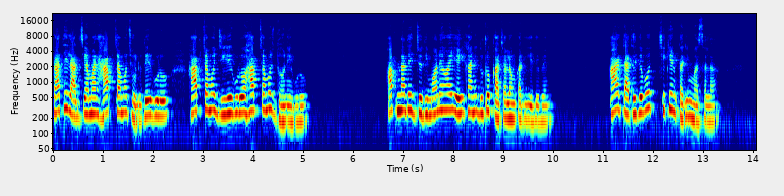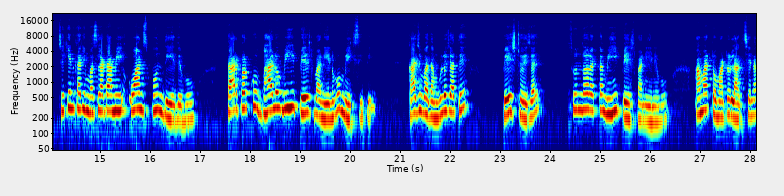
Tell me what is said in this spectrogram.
তাতে লাগছে আমার হাফ চামচ হলুদের গুঁড়ো, হাফ চামচ জিরে গুঁড়ো, হাফ চামচ ধনে গুঁড়ো। আপনাদের যদি মনে হয় এইখানে দুটো কাঁচা লঙ্কা দিয়ে দেবেন। আর তাতে দেব চিকেন কারি মশলা। চিকেন কারি মশলাটা আমি ওয়ান স্পুন দিয়ে দেব। তারপর খুব ভালো মিহি পেস্ট বানিয়ে নেব মিক্সিতে। কাজু বাদামগুলো যাতে পেস্ট হয়ে যায়, সুন্দর একটা মিহি পেস্ট বানিয়ে নেব। আমার টমেটো লাগছে না,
